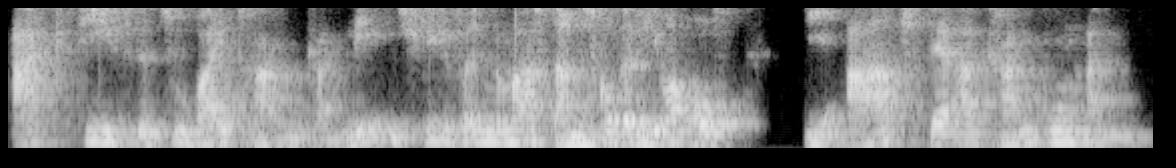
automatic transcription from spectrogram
aktiv dazu beitragen kann. Lebensstilverändernde Maßnahmen. Das kommt natürlich immer auf die Art der Erkrankung an.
